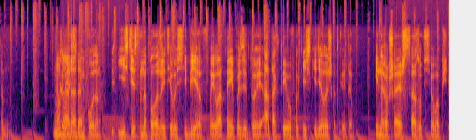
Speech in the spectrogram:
там, ну, коммерческим да, да, да. кодом, естественно, положить его себе в приватный репозиторий, а так ты его фактически делаешь открытым. И нарушаешь сразу все вообще.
